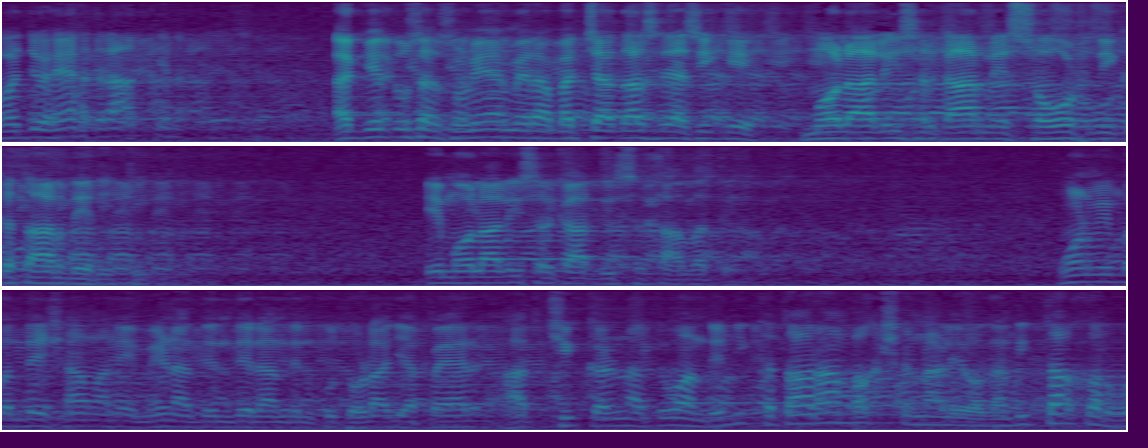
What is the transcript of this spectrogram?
तवज्जो है हजरात के ना अगे तुसा सुनिया मेरा बच्चा दस रहा कि मौला अली सरकार ने सौठ की कतार दे दी थी ये मौला अली सरकार की सखावत है। हूँ भी बंदे शाम ने मेहना देंदे रहते को थोड़ा जहा पैर हाथ छिक करना तो आते जी कतार बख्शन वाले वगा दिता करो।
